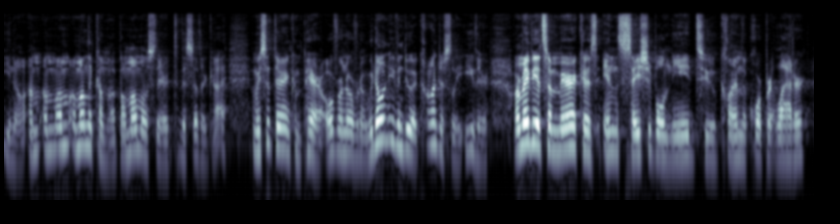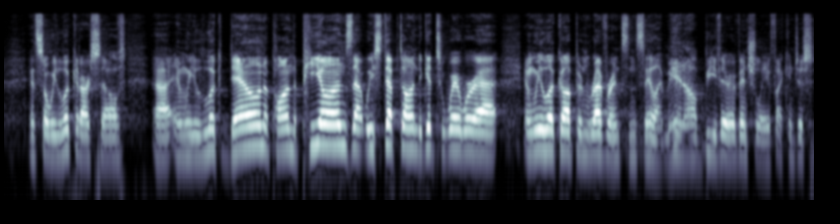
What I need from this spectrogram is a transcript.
you know, I'm, I'm, I'm on the come up. I'm almost there to this other guy. And we sit there and compare over and over and over. We don't even do it consciously either. Or maybe it's America's insatiable need to climb the corporate ladder. And so we look at ourselves uh, and we look down upon the peons that we stepped on to get to where we're at, and we look up in reverence and say, like, man, I'll be there eventually if I can just,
